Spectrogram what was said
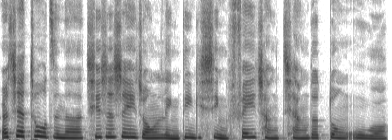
而且兔子呢，其实是一种领地性非常强的动物哦。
